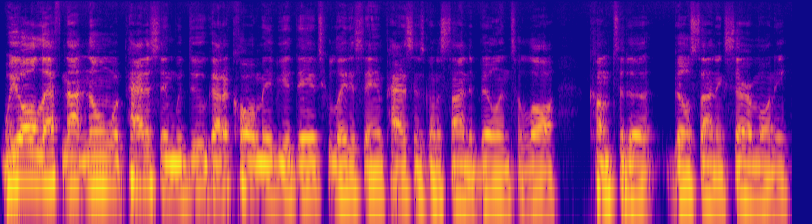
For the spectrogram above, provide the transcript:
We all left not knowing what Paterson would do. Got a call maybe a day or two later saying Paterson's going to sign the bill into law. Come to the bill signing ceremony.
